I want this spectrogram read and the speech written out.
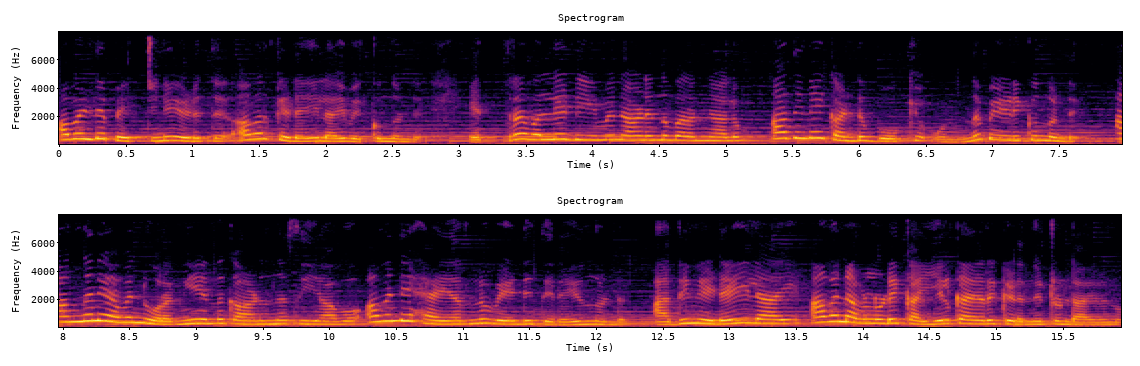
അവളുടെ പെറ്റിനെ എടുത്ത് അവർക്കിടയിലായി വെക്കുന്നുണ്ട്. എത്ര വലിയ ഡീമൻ ആണെന്ന് പറഞ്ഞാലും അതിനെ കണ്ട് ബോക്ക് ഒന്ന് പേടിക്കുന്നുണ്ട്. അങ്ങനെ അവൻ ഉറങ്ങിയെന്ന് കാണുന്ന സിയാവോ അവന്റെ ഹെയറിനു വേണ്ടി തിരയുന്നുണ്ട്. അതിനിടയിലായി അവൻ അവളുടെ കയ്യിൽ കയറി കിടന്നിട്ടുണ്ടായിരുന്നു.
